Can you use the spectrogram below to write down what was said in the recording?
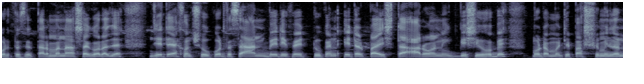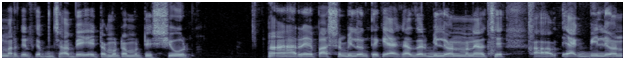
করতেছে। তার মানে আশা করা যায় যেটা এখন শো করতেছে আনভেরিফাইড টোকেন এটার প্রাইসটা আরও অনেক বেশি হবে। মোটামুটি পাঁচশো মিলিয়ন মার্কেট ক্যাপ যাবে, এটা মোটামুটি শিওর আর পাঁচশো বিলিয়ন থেকে এক হাজার বিলিয়ন মানে হচ্ছে এক বিলিয়ন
